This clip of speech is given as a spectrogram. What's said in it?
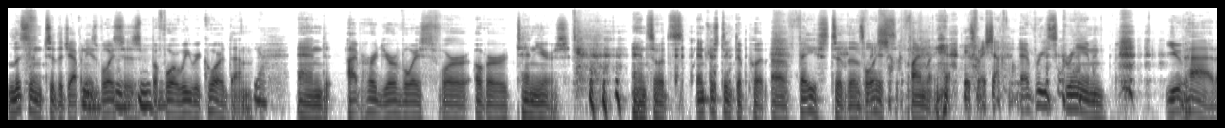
listen to the Japanese mm-hmm. voices before we record them. Yeah. And I've heard your voice for over 10 years. and so it's interesting to put a face to the very voice finally. It's very shocking. Every scream you've had,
